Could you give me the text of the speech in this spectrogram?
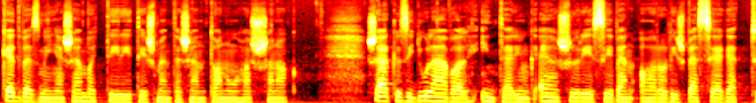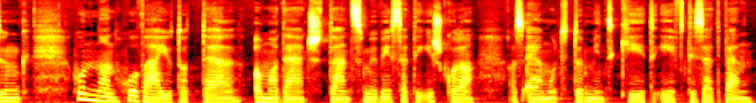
kedvezményesen vagy térítésmentesen tanulhassanak. Sárközi Gyulával interjúnk első részében arról is beszélgettünk, honnan, hová jutott el a Madács Táncművészeti Iskola az elmúlt több mint két évtizedben.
